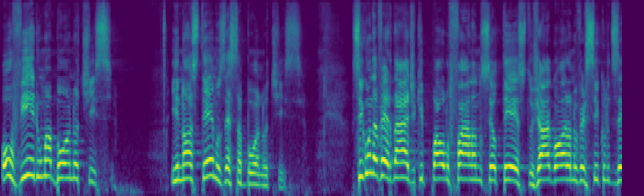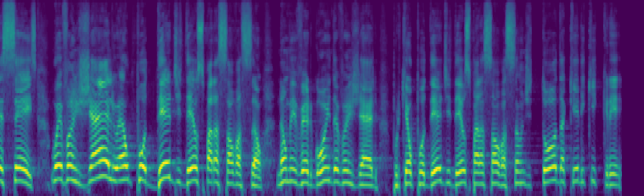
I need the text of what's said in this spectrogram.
ouvir uma boa notícia. E nós temos essa boa notícia. Segunda verdade que Paulo fala no seu texto, já agora no versículo 16: o Evangelho é o poder de Deus para a salvação. Não me envergonhe do Evangelho, porque é o poder de Deus para a salvação de todo aquele que crê,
